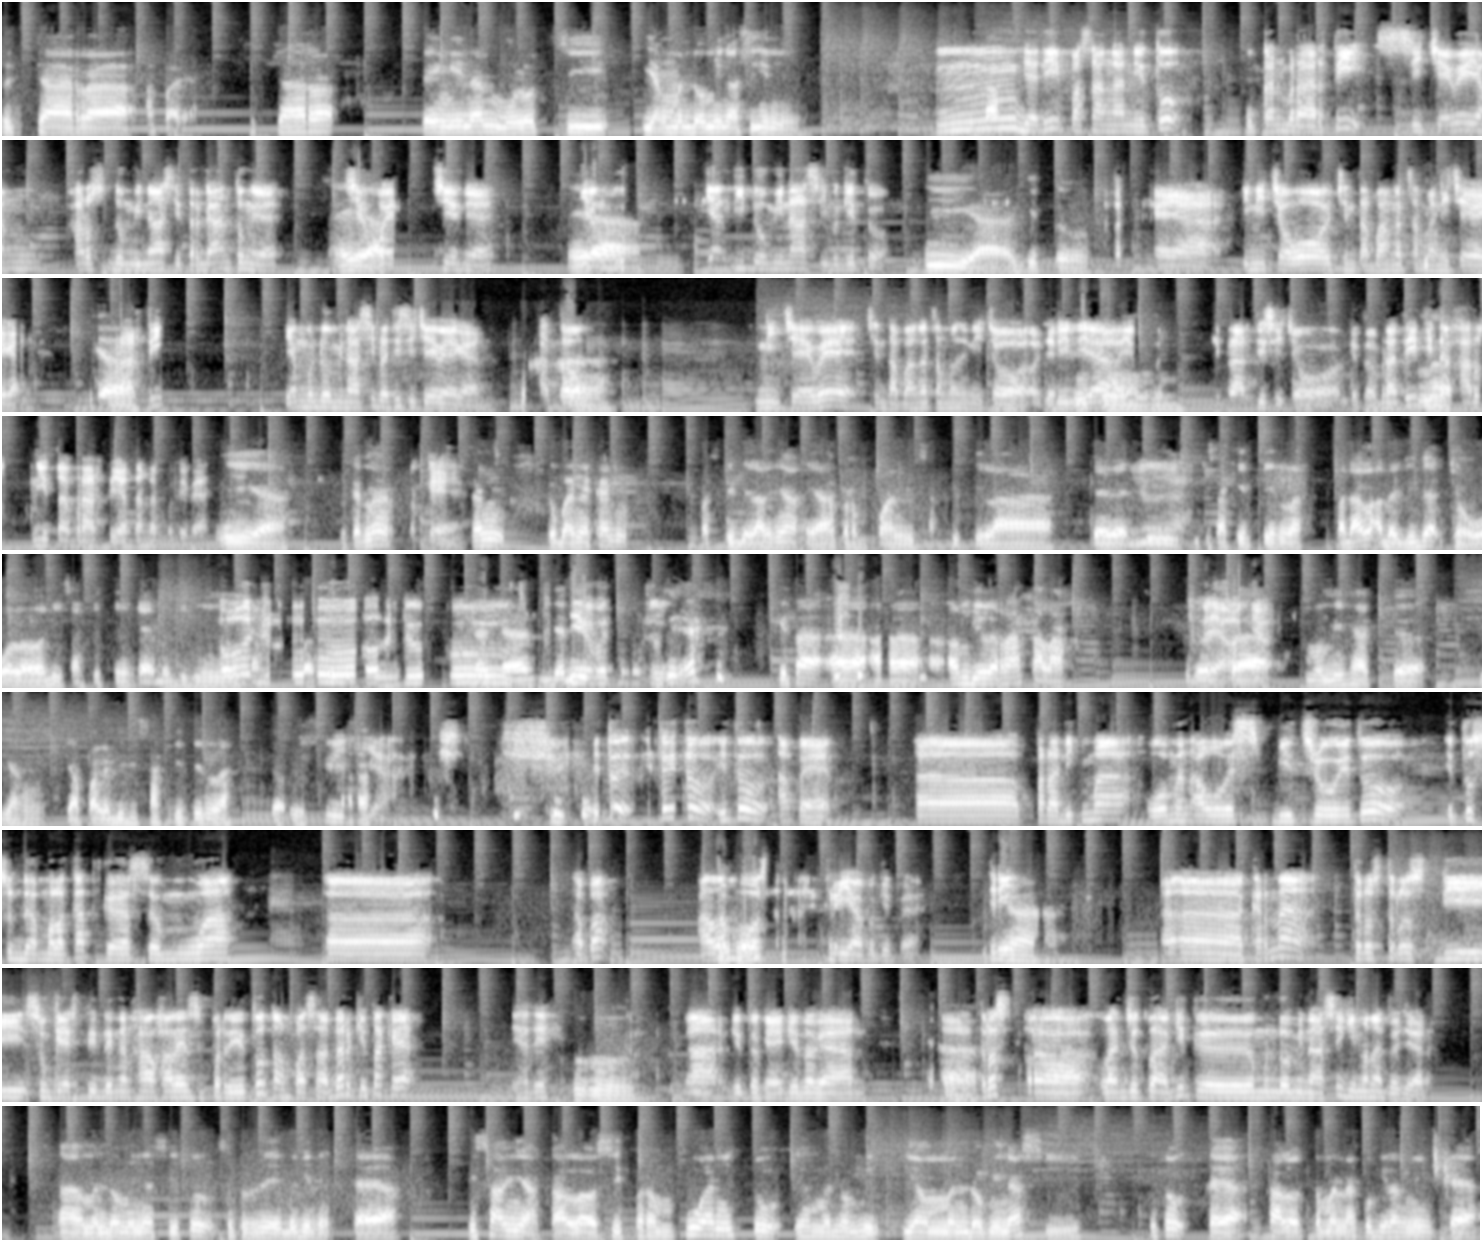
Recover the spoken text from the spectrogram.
secara apa ya secara keinginan mulut si yang mendominasi ini. Hmm, jadi pasangan itu bukan berarti si cewek yang harus dominasi tergantung ya Eh, siapa iya yang bucin ya. Iya. Yang didominasi begitu. Iya gitu. Kayak ini cowok cinta banget sama nih cewek kan? Iya. Berarti yang mendominasi berarti si cewek kan? Atau Ah, ini cewek cinta banget sama ini cowok jadi dia yang berarti si cowok gitu berarti Nah. tidak harus wanita berarti ya tanda kutip ya iya karena oke kan kebanyakan pasti bilangnya ya perempuan disakiti lah cewek di- Ya. disakitin lah padahal ada juga cowok loh disakitin kayak begini Aduh, aduh. Ya kan? jadi Iya betul. kita uh, uh, ambil rata lah Oh, tidak ya, usah oke. memihak ke yang siapa lebih disakitin lah Gak usah Iya. itu itu itu itu apa ya? Eh, paradigma woman always be true itu itu sudah melekat ke semua eh apa alam Mhm. bawah sadar pria begitu ya. Jadi Iya, eh, karena terus-terus disugesti dengan hal-hal yang seperti itu tanpa sadar kita kayak ya deh mm-mm. benar gitu kayak gitu kan. Ya. Nah, terus eh, lanjut lagi ke mendominasi gimana tuh Jar? Nah, mendominasi itu seperti begini kayak misalnya kalau si perempuan itu yang yang mendominasi itu kayak kalau temen aku bilang nih kayak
